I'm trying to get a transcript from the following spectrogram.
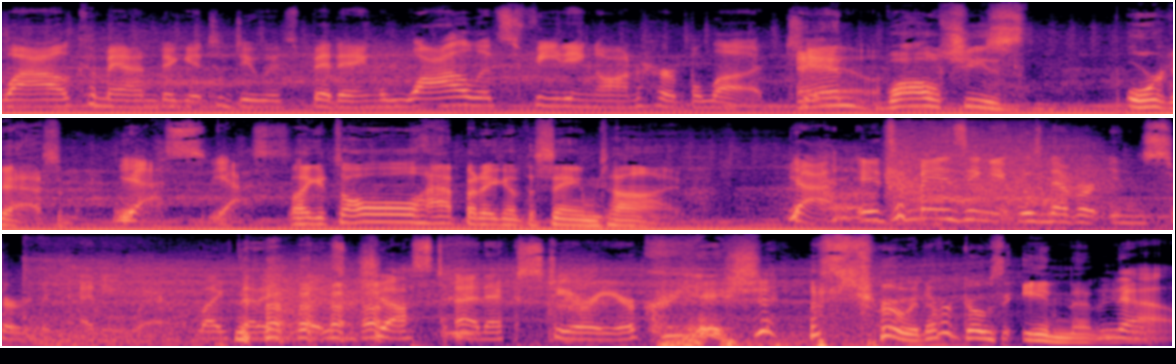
while commanding it to do its bidding, while it's feeding on her blood. Too. And while she's orgasming, yes, yes. like it's all happening at the same time. Yeah, it's amazing it was never inserted anywhere. Like that it was just an exterior creation. That's true. It never goes in. Anywhere. No,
